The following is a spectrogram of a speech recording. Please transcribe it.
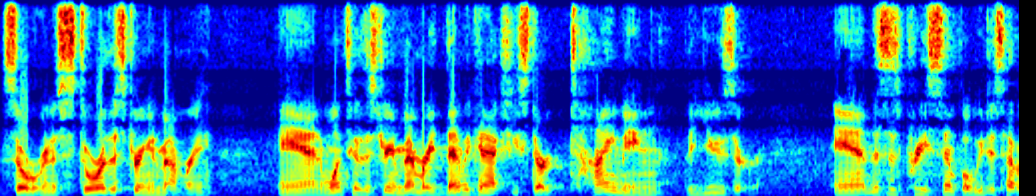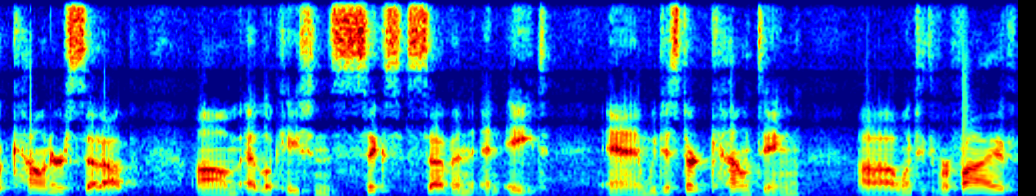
so we're going to store the string in memory and once we have the string in memory, then we can actually start timing the user. And this is pretty simple. We just have a counter set up um, at locations 6, 7, and 8. And we just start counting uh, 1, 2, 3, 4, 5.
